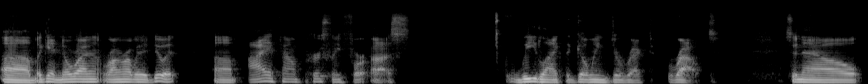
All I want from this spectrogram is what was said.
Um, again, no wrong, wrong, right way to do it. Um, I found personally for us, we like the going direct route. So now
